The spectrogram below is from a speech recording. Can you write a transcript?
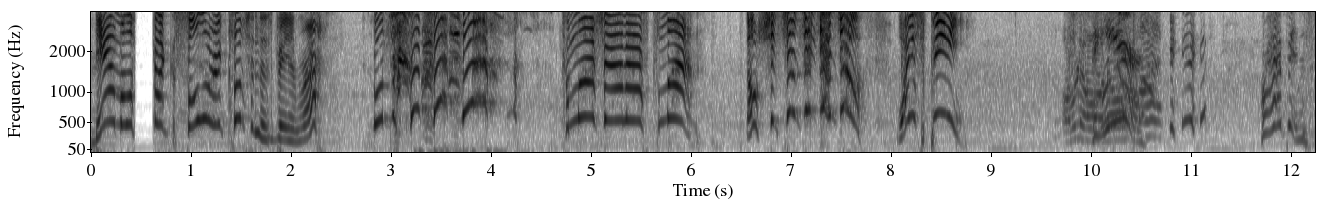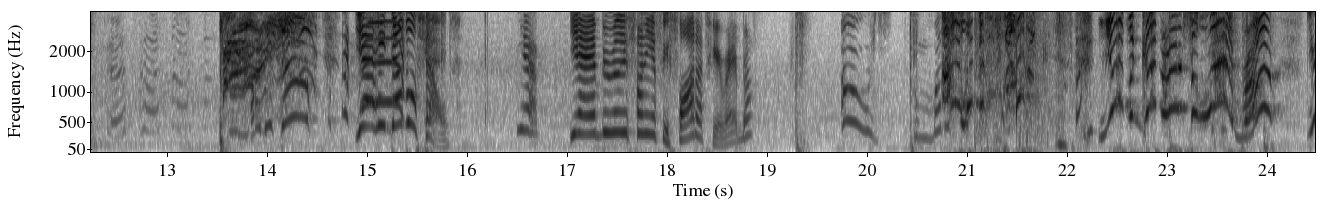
Damn, motherfucker, like a solar eclipse in this bitch, bro. What the? come on, fat ass, come on. Oh, shit, shit, shit, shit, shit. Why you speeding? Oh, oh no! Here. Oh, what happened? oh, they fell. Yeah, he double felled. Yeah. Yeah, it'd be really funny if we fought up here, right, bro? Oh, what Oh, what the fuck? Yo, the gun hurts a lot, bro. Yo,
